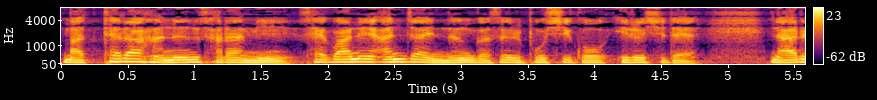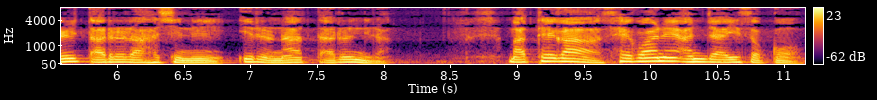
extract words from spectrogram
마테라 하는 사람이 세관에 앉아 있는 것을 보시고 이르시되 나를 따르라 하시니 일어나 따르니라. 마태가 세관에 앉아 있었고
